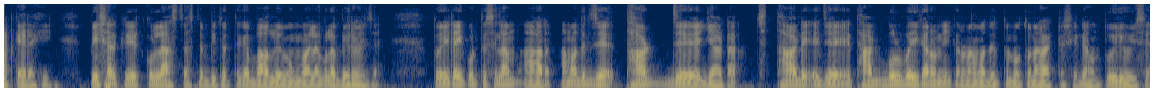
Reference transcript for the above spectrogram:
আটকায় রাখি। প্রেশার ক্রিয়েট করলে আস্তে আস্তে ভিতর থেকে বালু এবং ময়লাগুলো বের হয়ে যায়। তো এটাই করতেছিলাম। আর আমাদের যে থার্ড যে ইয়াটা থার্ড যে থার্ড বলব এই কারণেই, কারণ আমাদের তো নতুন আর একটা শেড এখন তৈরি হয়েছে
